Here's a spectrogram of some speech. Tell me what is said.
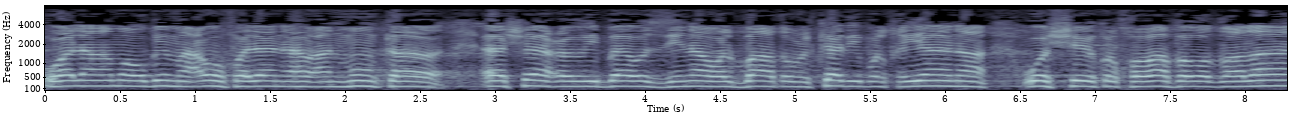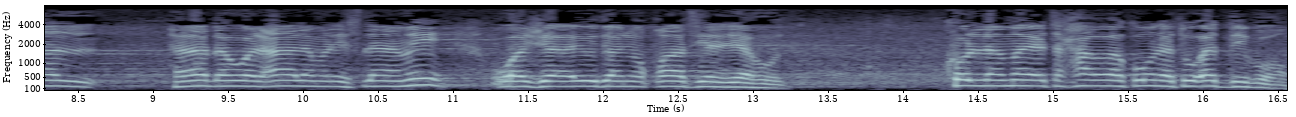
ولا أمروا بمعروف ولا نهوا عن منكر. أشاعوا الربا والزنا والباطل والكذب والخيانة والشرك والخرافة والضلال. هذا هو العالم الإسلامي وجاء يريد أن يقاتل اليهود. كلما يتحركون تؤدبهم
